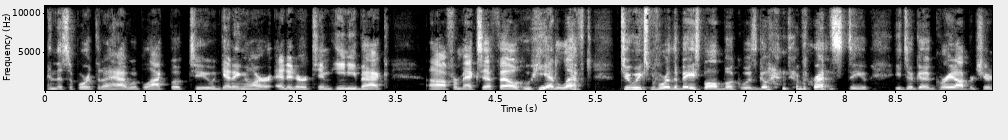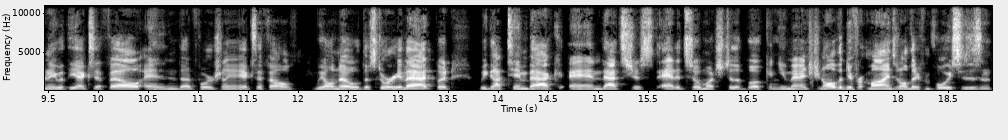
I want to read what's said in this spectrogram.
and the support that I have with Black Book too, and getting our editor Tim Heaney back uh, from XFL, who he had left two weeks before the baseball book was going to press to. He took a great opportunity with the XFL, and unfortunately, XFL, we all know the story of that, but we got Tim back, and that's just added so much to the book. And you mentioned all the different minds and all the different voices, and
